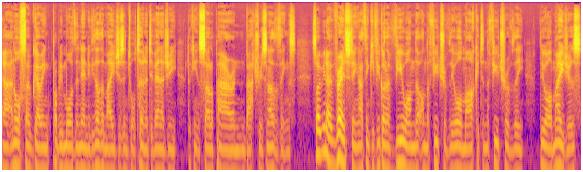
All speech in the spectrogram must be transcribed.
uh, and also going probably more than any of the other majors into alternative energy, looking at solar power and batteries and other things. So you know, very interesting. I think if you've got a view on the on the future of the oil market and the future of the the oil majors,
